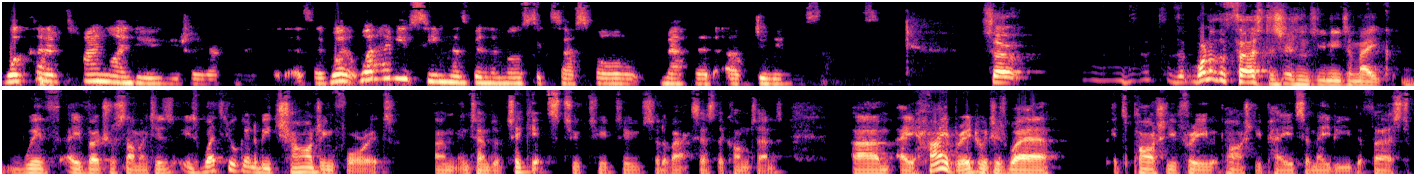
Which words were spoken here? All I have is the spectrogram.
what kind of timeline do you usually recommend for this? Like, what what have you seen has been the most successful method of doing these summits? So one of the first decisions you need to make with a virtual summit is, is whether you're going to be charging for it um, in terms of tickets to, to, to sort of access the content. Um, a hybrid, which is where it's partially free but partially paid, so maybe the first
